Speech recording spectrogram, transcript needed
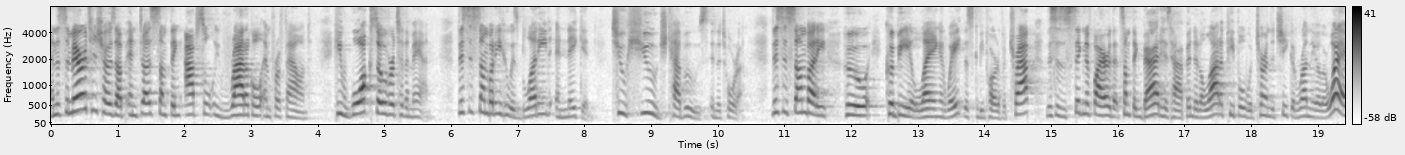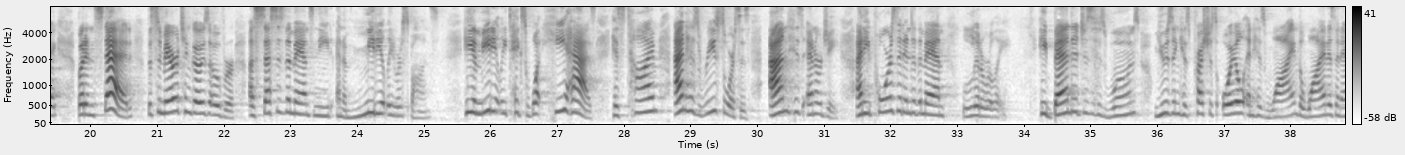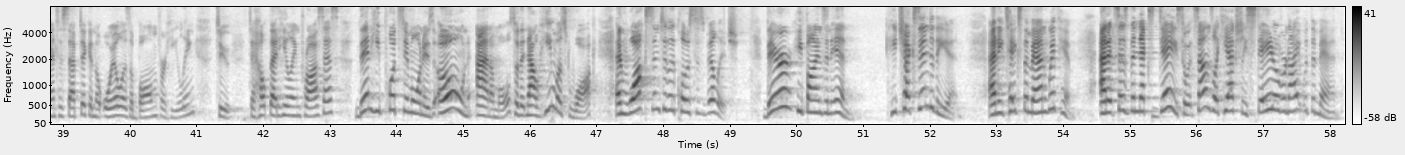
And the Samaritan shows up and does something absolutely radical and profound. He walks over to the man. This is somebody who is bloodied and naked, two huge taboos in the Torah. This is somebody who could be laying in wait. This could be part of a trap. This is a signifier that something bad has happened, and a lot of people would turn the cheek and run the other way. But instead, the Samaritan goes over, assesses the man's need, and immediately responds. He immediately takes what he has, his time and his resources and his energy, and he pours it into the man literally. He bandages his wounds using his precious oil and his wine. The wine is an antiseptic and the oil is a balm for healing to, to help that healing process. Then he puts him on his own animal so that now he must walk and walks into the closest village. There he finds an inn. He checks into the inn and he takes the man with him. And it says the next day, so it sounds like he actually stayed overnight with the man,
